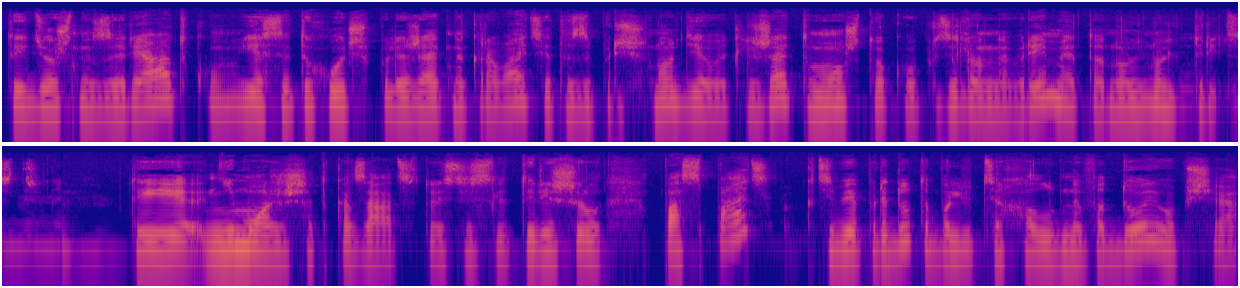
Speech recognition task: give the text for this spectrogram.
ты идешь на зарядку. Если ты хочешь полежать на кровати, это запрещено делать. Лежать ты можешь только в определенное время, это 00.30. Ты не можешь отказаться. То есть если ты решил поспать, к тебе придут, обольют тебя холодной водой вообще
